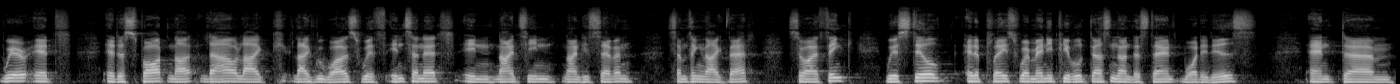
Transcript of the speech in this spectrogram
we're at, at a spot now like, like we was with internet in 1997, something like that. So I think we're still at a place where many people doesn't understand what it is. And um,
